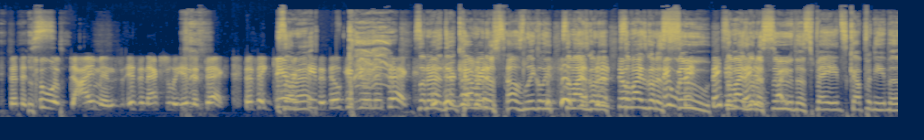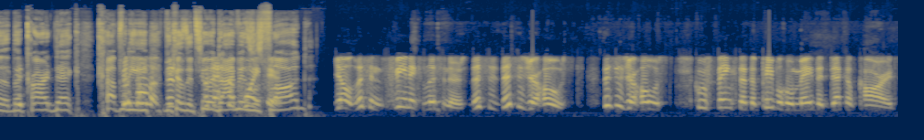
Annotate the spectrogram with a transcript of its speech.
that the two of diamonds isn't actually in the deck, that they So guarantee that- that they'll give you a new deck. So they're, they're covering to- themselves legally. Somebody's gonna somebody's gonna they- they- sue. they somebody's gonna did- sue the Spades company, the the card deck company, because the two of diamonds was flawed. Yo, listen, Phoenix listeners, this is this is your host. This is your host who thinks that the people who made the deck of cards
